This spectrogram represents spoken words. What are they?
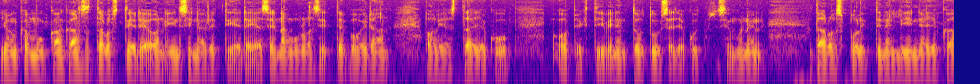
jonka mukaan kansantaloustiede on insinööritiede ja sen avulla sitten voidaan paljastaa joku objektiivinen totuus ja joku semmoinen talouspoliittinen linja, joka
